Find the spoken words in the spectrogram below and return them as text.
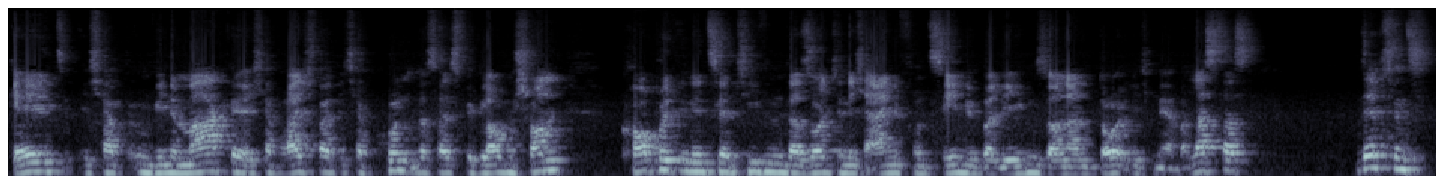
Geld, ich habe irgendwie eine Marke, ich habe Reichweite, ich habe Kunden. Das heißt, wir glauben schon, Corporate-Initiativen, da sollte nicht eine von zehn überlegen, sondern deutlich mehr. Aber lass das, selbst wenn es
